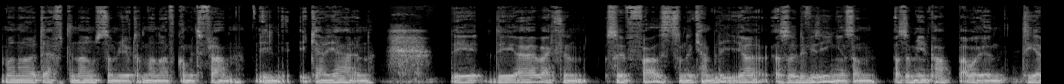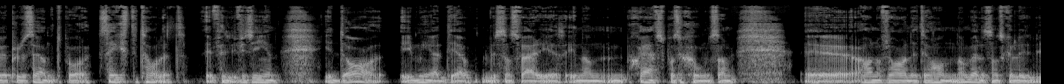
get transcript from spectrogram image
man har ett efternamn som gjort att man har kommit fram i, i karriären. Det, det, är verkligen så falskt som det kan bli. Jag, alltså det finns ingen som, alltså min pappa var ju en tv-producent på 60-talet. Det finns, ingen idag i media som Sverige i någon chefsposition som eh, har något förhållande till honom eller som skulle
